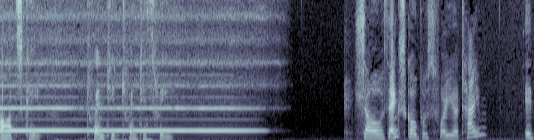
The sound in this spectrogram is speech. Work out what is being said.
Tankwa Artscape 2023. So thanks, Kobus, for your time. It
